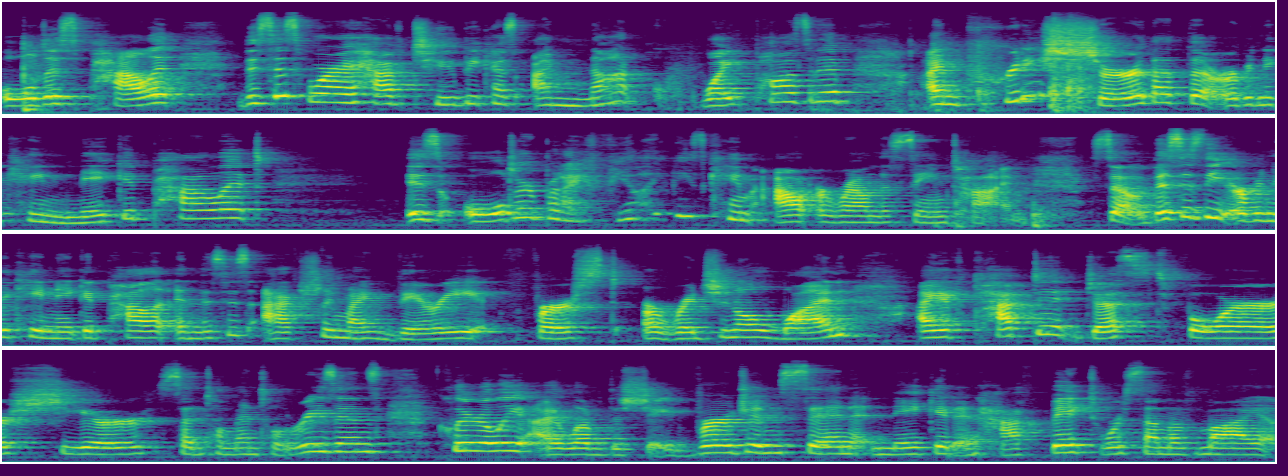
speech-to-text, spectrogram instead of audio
oldest palette. This is where I have two because I'm not quite positive. I'm pretty sure that the Urban Decay Naked palette is older, but I feel like these came out around the same time. So this is the Urban Decay Naked palette, and this is actually my very first original one. I have kept it just for sheer sentimental reasons. Clearly, I love the shade Virgin Sin, Naked, and Half Baked were some of my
